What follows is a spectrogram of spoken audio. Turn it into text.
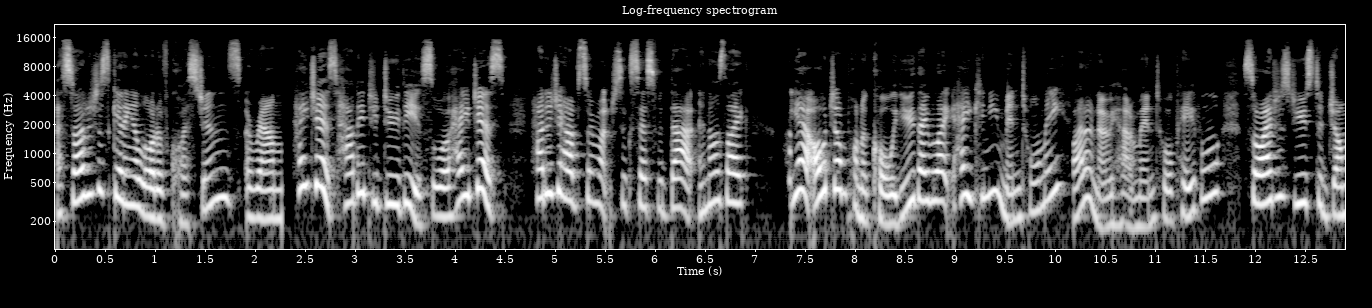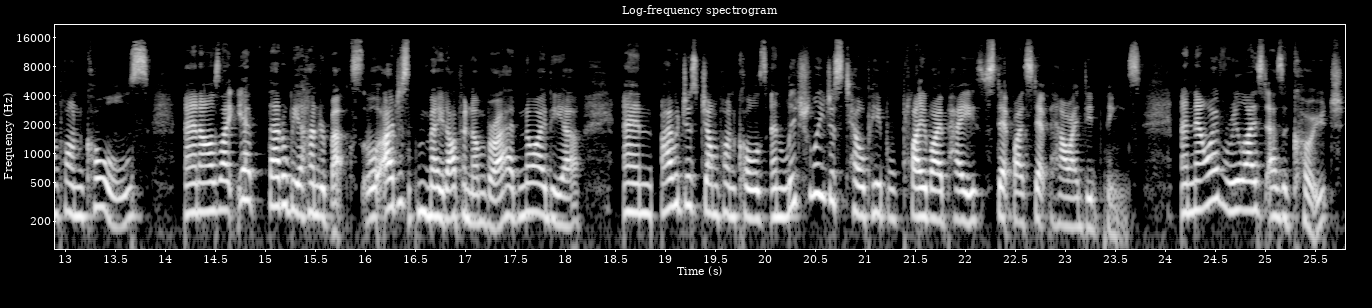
I started just getting a lot of questions around, hey Jess, how did you do this? Or hey Jess, how did you have so much success with that? And I was like, yeah, I'll jump on a call with you. They were like, hey, can you mentor me? I don't know how to mentor people. So I just used to jump on calls and I was like, yep, that'll be a hundred bucks. Or I just made up a number. I had no idea. And I would just jump on calls and literally just tell people play by play, step by step, how I did things. And now I've realized as a coach,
